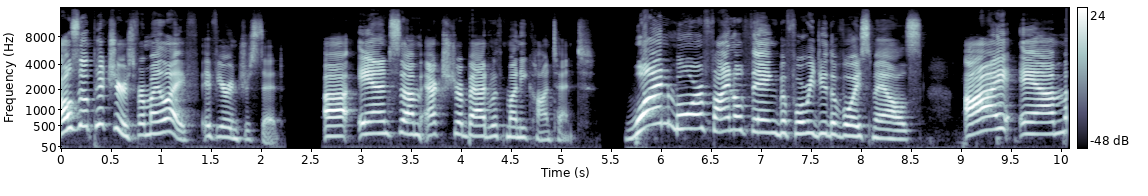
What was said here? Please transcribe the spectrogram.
Also, pictures from my life, if you're interested. Uh, and some extra Bad with Money content. One more final thing before we do the voicemails. I am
